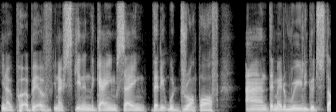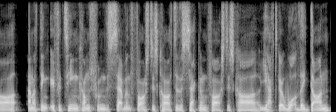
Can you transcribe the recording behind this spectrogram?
you know, put a bit of you know skin in the game, saying that it would drop off. And they made a really good start. And I think if a team comes from the seventh fastest car to the second fastest car, you have to go, what have they done?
